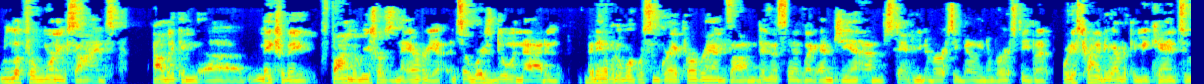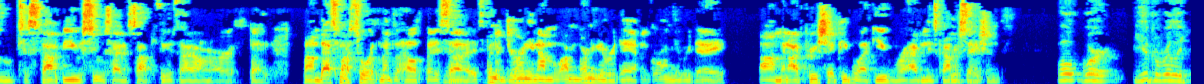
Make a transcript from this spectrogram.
look for warning signs, how they can, uh, make sure they find the resources in the area. And so we're just doing that and been able to work with some great programs, um, businesses like MGM, Stanford University, Baylor University, but we're just trying to do everything we can to, to stop youth suicide and stop suicide on earth. But, um, that's my story with mental health, but it's, uh, it's been a journey and I'm, I'm learning every day. I'm growing every day. Um, and I appreciate people like you who are having these conversations. Well, where you can really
